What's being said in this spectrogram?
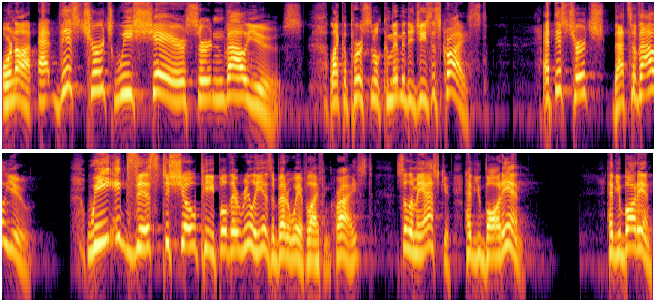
or not. At this church, we share certain values, like a personal commitment to Jesus Christ at this church, that's a value. We exist to show people there really is a better way of life in Christ. So let me ask you have you bought in? Have you bought in?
